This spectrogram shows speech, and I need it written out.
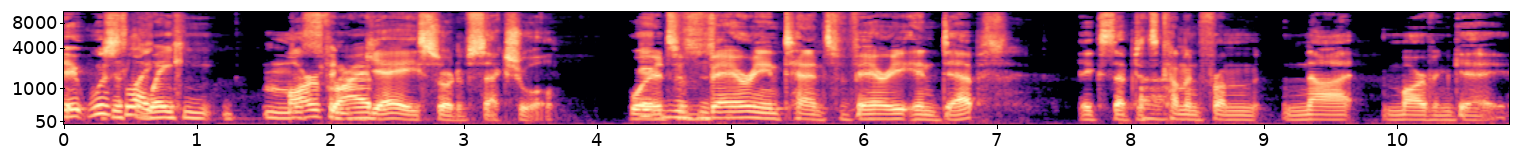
It was Just like the way he Marvin described- Gaye sort of sexual, where It it's just- very intense, very in depth, except it's Uh. coming from not Marvin Gaye.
